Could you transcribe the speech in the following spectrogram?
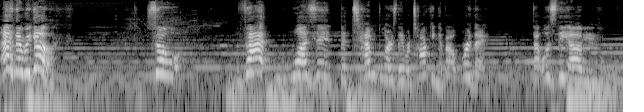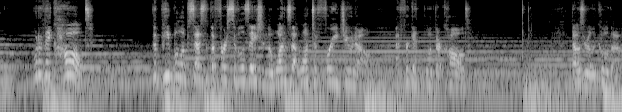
And there we go! So, that wasn't the Templars they were talking about, were they? That was the, um. What are they called? The people obsessed with the first civilization, the ones that want to free Juno. I forget what they're called. That was really cool, though.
